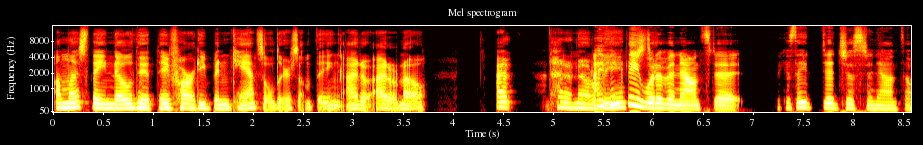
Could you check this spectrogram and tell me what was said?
unless they know that they've already been canceled or something. I don't. I don't know. I. I don't know. It'll I think they would have announced it because they did just announce a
